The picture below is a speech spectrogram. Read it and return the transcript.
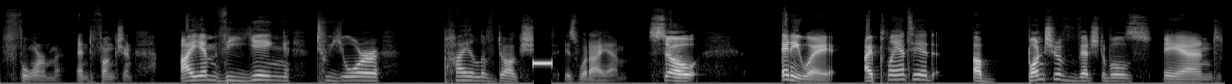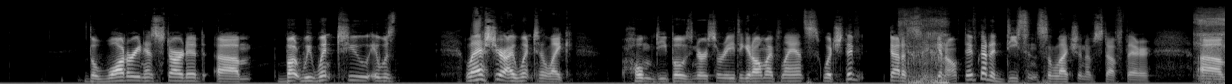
form and function. I am the yin to your pile of dog shit, is what I am. So, anyway, I planted a bunch of vegetables and the watering has started. Um, but we went to, it was, last year I went to like Home Depot's nursery to get all my plants, which they've got a, you know, they've got a decent selection of stuff there. Um,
